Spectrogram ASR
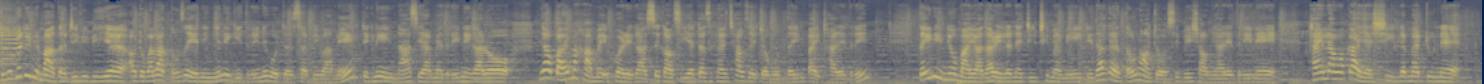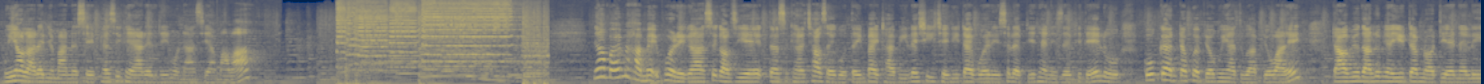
ဒီမိုကရက်တစ်မြန်မာအသံ DVB ရဲ့အော်တိုဘာလ30ရက်နေ့ညနေခင်းသတင်းတွေကိုတင်ဆက်ပေးပါမယ်။ဒီကနေ့နားဆရာမယ့်သတင်းတွေကတော့မြောက်ပိုင်းမဟာမိတ်အဖွဲ့တွေကစစ်ကောင်စီရဲ့တပ်စခန်း60ကျော်ကိုသိမ်းပိုက်ထားတဲ့သတင်း။သိန်းဒီမြို့မှာရွာသားတွေလက်နက်ကြီးထိမှန်ပြီးဒေသခံ3000ကျော်စစ်ပေးရှောင်နေရတဲ့သတင်းနဲ့ထိုင်းလဝကရရှိလက်မှတ်တူနဲ့ဝင်ရောက်လာတဲ့မြန်မာ20ဖမ်းဆီးခံရတဲ့သတင်းကိုနားဆရာမှာပါ။ ညပိုင်းမဟာမိတ်အဖွဲ့တွေကစစ်ကောင်စီရဲ့တပ်စခန်း60ကိုတင်ပိုက်ထားပြီးလက်ရှိအချိန်ကြီးတိုက်ပွဲတွေဆက်လက်ပြင်းထန်နေဆဲဖြစ်တယ်လို့ကိုကန့်တပ်ဖွဲ့ပြောခွင့်ရသူကပြောပါရယ်။တောင်မျိုးသားလူမျိုးရေးတပ်မတော် TNL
